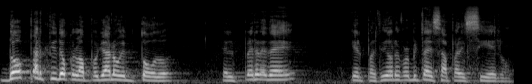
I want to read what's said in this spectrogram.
Dos partidos que lo apoyaron en todo, el PRD y el Partido Reformista desaparecieron.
